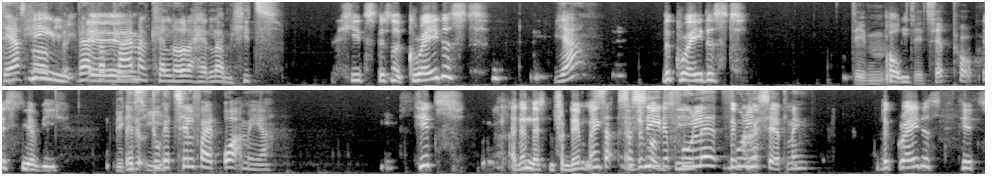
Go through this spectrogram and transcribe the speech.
Det er sådan noget, Helt, hvad, hvad øh, plejer man at kalde noget, der handler om hits? hits. Det er sådan noget greatest. Ja, The greatest. Det, Bum. det er tæt på. Det siger vi. Vi Øh, kan du, sige, du kan tilføje et ord mere. Hits. Ej, den er næsten for nem, ikke? Så, så Ja, sig må vi det sige. fulde, The, fulde gre- sætning. the greatest hits.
